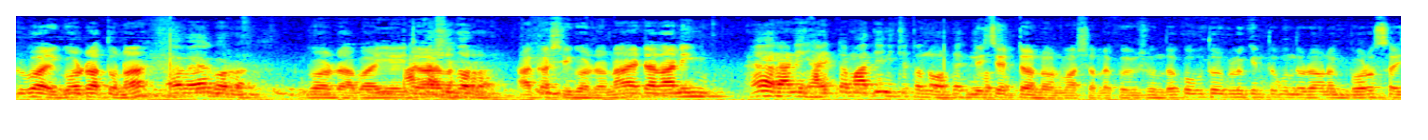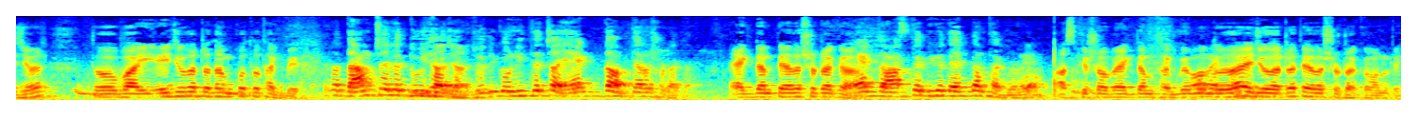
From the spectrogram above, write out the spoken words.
শিলু ভাই গড়রা তো না? হ্যাঁ গড়রা। ভাই এটা আকাশি গড়রা। না? এটা রানিং হ্যাঁ রানী হাইটটা নিচেটা নর নিচেরটা নর মাশাল্লাহ খুবই সুন্দর। কবুতরগুলো কিন্তু বন্ধুরা অনেক বড় সাইজের। তো ভাই এই জোড়াটার দাম কত থাকবে? এটা দাম চাইলে দুই হাজার। যদি কেউ নিতে চায় একদম তেরোশো টাকা। একদম টাকা? একদম আজকে ভিডিওতে একদম থাকবে আজকে সব একদম থাকবে বন্ধুরা। এই জোড়াটা তেরোশো টাকা অনলি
